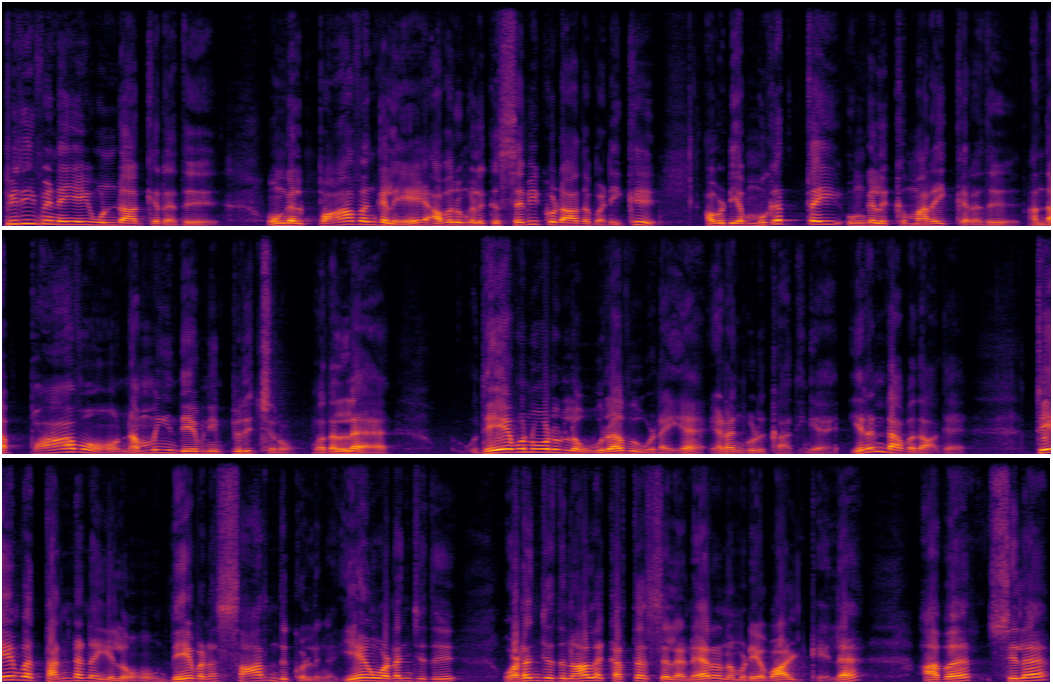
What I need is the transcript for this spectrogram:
பிரிவினையை உண்டாக்கிறது. உங்கள் பாவங்களே அவர் உங்களுக்கு செவி கொடாதபடிக்கு அவருடைய முகத்தை உங்களுக்கு மறைக்கிறது. அந்த பாவம் நம்மையும் தேவனையும் பிரிச்சிடும் முதல்ல தேவனோடு உள்ள உறவு உடைய இடம் கொடுக்காதீங்க. இரண்டாவதாக தேவ தண்டனையிலும் தேவனை சார்ந்து கொள்ளுங்க. ஏன் உடஞ்சது? உடஞ்சதுனால கர்த்தர் சில நேரம் நம்முடைய வாழ்க்கையில் அவர் சில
